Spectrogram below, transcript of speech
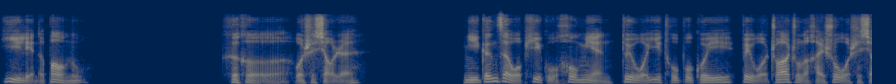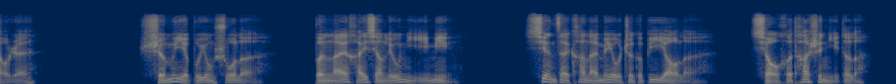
一脸的暴怒。呵呵，我是小人，你跟在我屁股后面对我意图不轨，被我抓住了还说我是小人，什么也不用说了，本来还想留你一命，现在看来没有这个必要了。巧合他是你的了。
